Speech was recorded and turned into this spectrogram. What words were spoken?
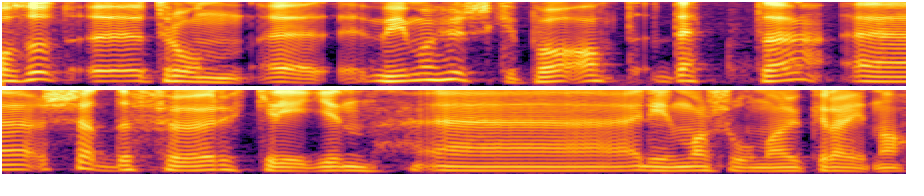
Også, Trond, vi må huske på at dette skjedde før krigen, eller invasjonen av Ukraina. Ukraina.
